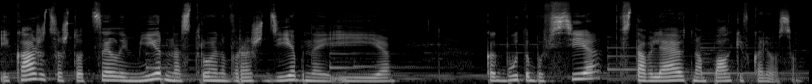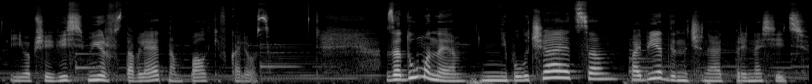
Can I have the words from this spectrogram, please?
И кажется, что целый мир настроен враждебно, и как будто бы все вставляют нам палки в колеса. И вообще весь мир вставляет нам палки в колеса. Задуманное не получается, победы начинают приносить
